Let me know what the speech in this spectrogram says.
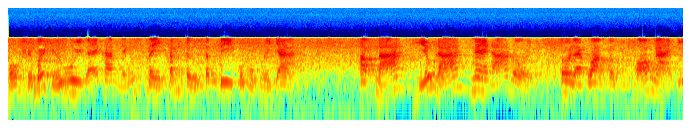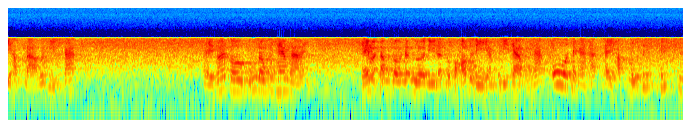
bổn sự với sự vui vẻ kham nhẫn đầy tâm từ tâm đi của một người cha học đã hiểu đã nghe đã rồi tôi lại hoàn toàn bỏ ngài đi học đạo với vị khác. Thầy nói tôi cũng đâu có theo ngài. Thế mà tâm tôi nó ưa đi là tôi bỏ tôi đi à tôi đi theo người khác. Ô thầy ngài thầy học đủ thứ thứ, thứ,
